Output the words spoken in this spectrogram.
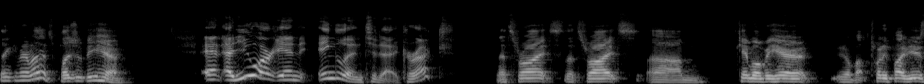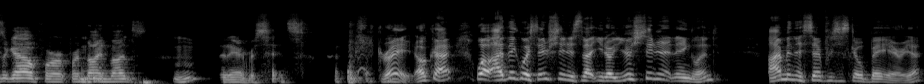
Thank you very much. Pleasure to be here. And, and you are in England today, correct? That's right. That's right. Um, came over here, you know, about 25 years ago for for mm-hmm. nine months. Mm-hmm. Been here ever since. Great. Okay. Well, I think what's interesting is that you know you're sitting in England. I'm in the San Francisco Bay Area.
